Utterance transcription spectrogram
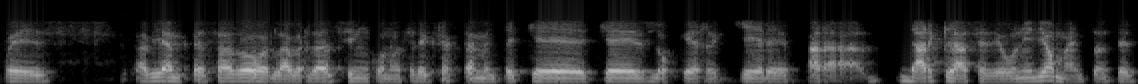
pues había empezado, la verdad, sin conocer exactamente qué, qué es lo que requiere para dar clase de un idioma. Entonces,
